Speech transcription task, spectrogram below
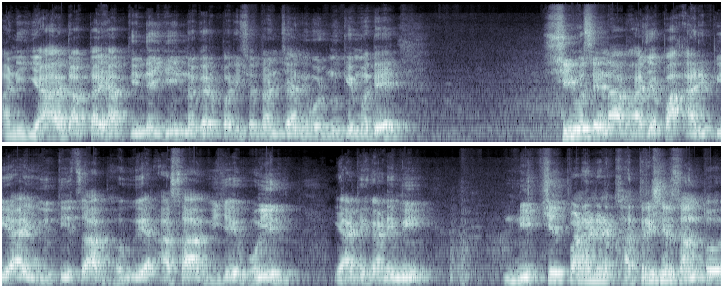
आणि या आता ह्या तीनही नगर परिषदांच्या निवडणुकीमध्ये Shivsena Bhajapa R P I युतीचा भव्य असा विजय होईल. या ठिकाणी मी निश्चितपणाने आणि खात्रीशीर सांगतो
